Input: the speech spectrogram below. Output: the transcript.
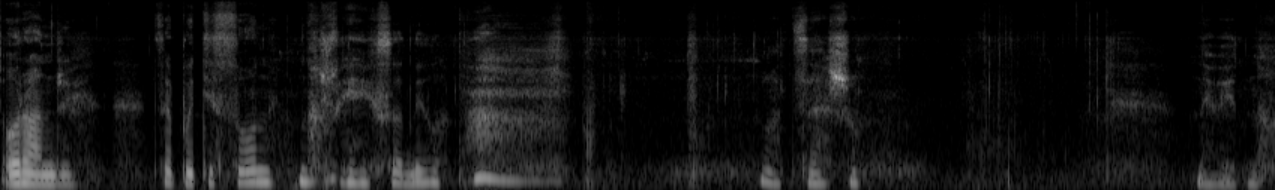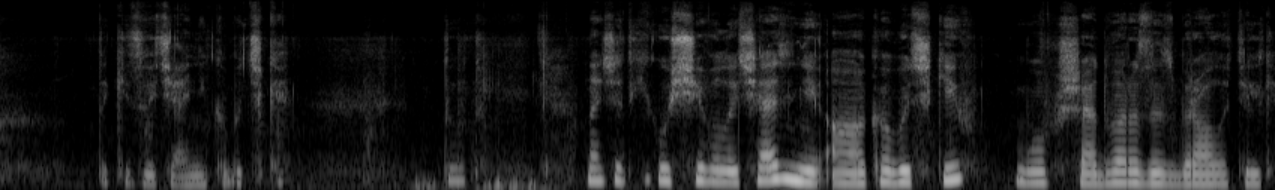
оранжеві. Це патісони, на що я їх садила. А це що? Не видно. Такі звичайні кабачки. Тут. Значить, такі кущі величезні, а кабачків, бо ще два рази збирала тільки.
